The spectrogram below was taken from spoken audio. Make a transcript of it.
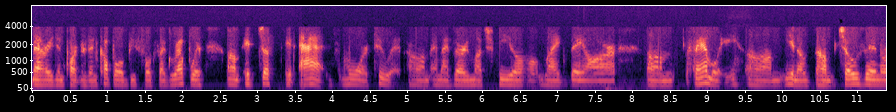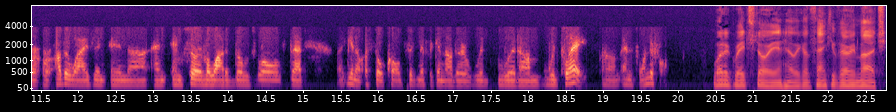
married and partnered and coupled, these folks I grew up with, um, it just it adds more to it, um, and I very much feel like they are um, family, um, you know, um, chosen or, or otherwise, in, in uh, and and serve a lot of those roles that you know a so-called significant other would would um, would play, um, and it's wonderful. What a great story, Angelica. Thank you very much.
